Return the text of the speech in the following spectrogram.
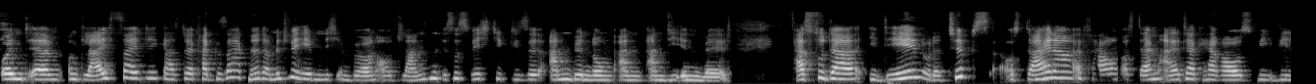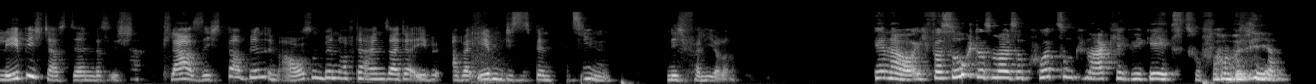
und, ähm, und gleichzeitig hast du ja gerade gesagt, ne, damit wir eben nicht im Burnout landen, ist es wichtig, diese Anbindung an, an die Innenwelt. Hast du da Ideen oder Tipps aus deiner Erfahrung, aus deinem Alltag heraus? Wie, wie lebe ich das denn, dass ich klar sichtbar bin, im Außen bin auf der einen Seite, aber eben dieses Benzin nicht verliere? Genau, ich versuche das mal so kurz und knackig wie geht zu formulieren.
